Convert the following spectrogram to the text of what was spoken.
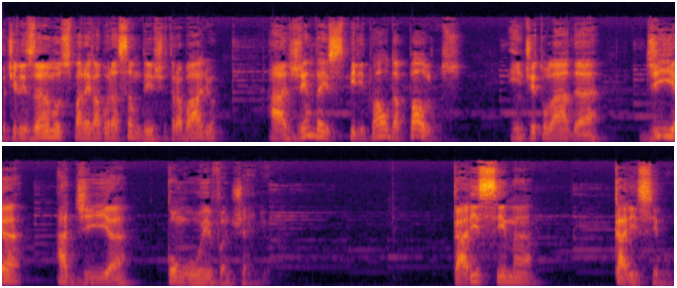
Utilizamos para a elaboração deste trabalho a Agenda Espiritual da Paulus, intitulada Dia a Dia com o Evangelho. Caríssima, caríssimo,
